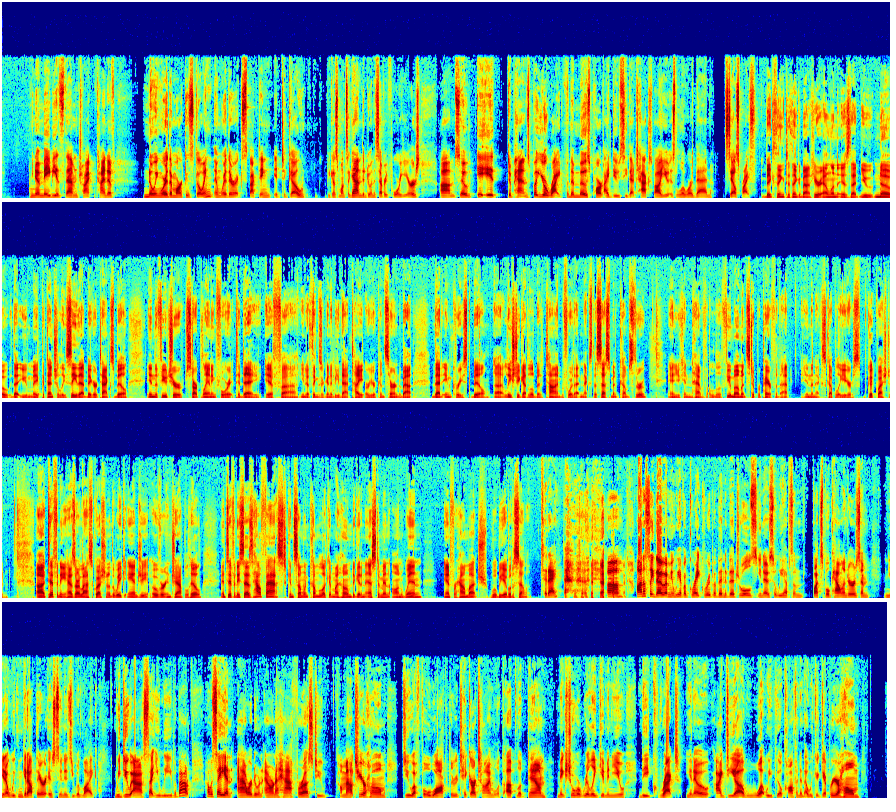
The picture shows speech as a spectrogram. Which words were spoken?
you know, maybe it's them trying kind of knowing where the market is going and where they're expecting it to go. Because once again, they're doing this every four years. Um, so it, it depends. But you're right. For the most part, I do see that tax value is lower than sales price. Big thing to think about here, Ellen, is that you know that you may potentially see that bigger tax bill in the future. Start planning for it today if uh, you know things are going to be that tight or you're concerned about that increased bill. Uh, at least you got a little bit of time before that next assessment comes through, and you can have a few moments to prepare for that in the next couple of years. Good question. Uh, Tiffany has our last question of the week. Angie over in Chapel Hill. And Tiffany says, How fast can someone come look at my home to get an estimate on when and for how much we'll be able to sell it today. um, honestly, though, I mean, we have a great group of individuals, you know, so we have some flexible calendars and, you know, we can get out there as soon as you would like. We do ask that you leave about, I would say, an hour to an hour and a half for us to come out to your home, do a full walkthrough, take our time, look up, look down, make sure we're really giving you the correct, you know, idea of what we feel confident that we could get for your home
